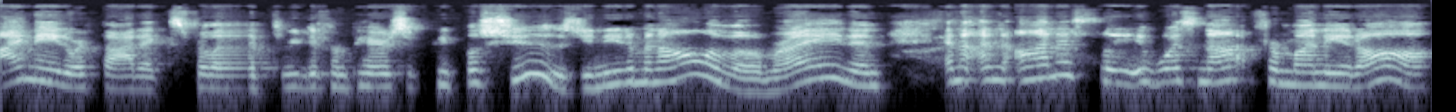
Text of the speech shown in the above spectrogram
I made orthotics for like three different pairs of people's shoes. You need them in all of them, right? And and and honestly, it was not for money at all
